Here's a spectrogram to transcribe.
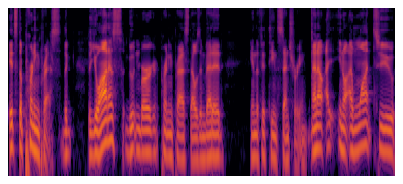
it's the printing press the the johannes gutenberg printing press that was invented in the 15th century. And I, I you know i want to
